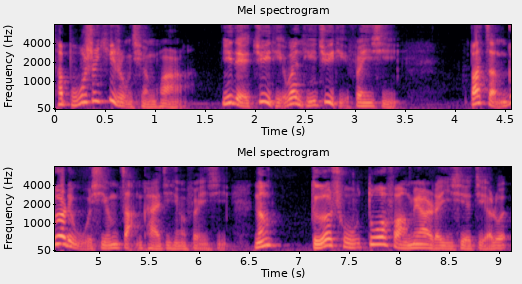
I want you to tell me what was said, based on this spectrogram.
它不是一种情况啊！你得具体问题具体分析，把整个的五行展开进行分析，能得出多方面的一些结论。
